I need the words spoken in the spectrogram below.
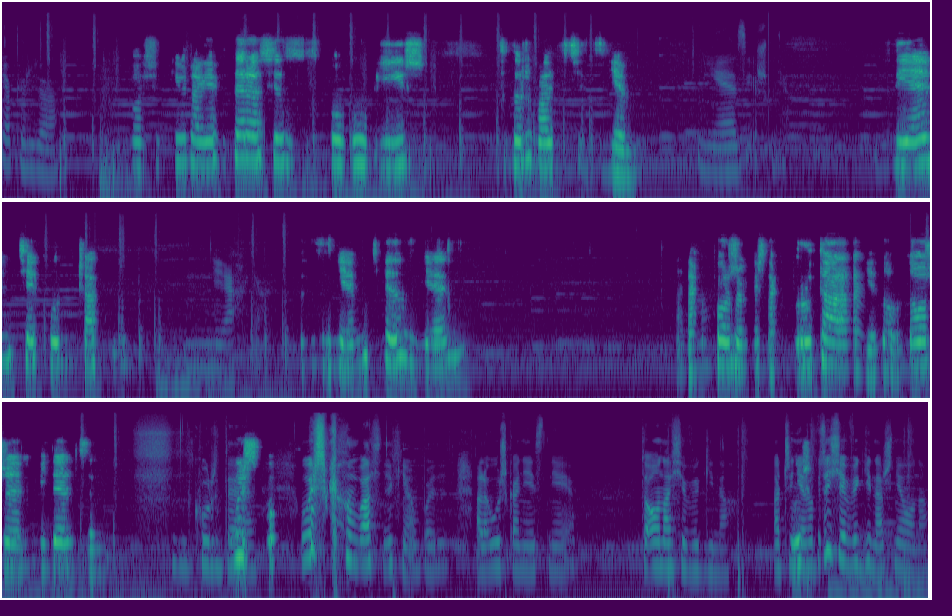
Ja pierdzielę. Boże, Kiczak, jak teraz się pogubisz, to dorwalić cię zjem. Nie zjesz mnie. Zjem cię, kurczaku. Cię, zjem. A tak, Boże, wiesz, tak brutalnie, no, nożem, widelcem, Kurde. łyżką. Łyżką właśnie miałam powiedzieć, ale łyżka nie istnieje. To ona się wygina. A czy nie, to Łyżka- ty się wyginasz, nie ona.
